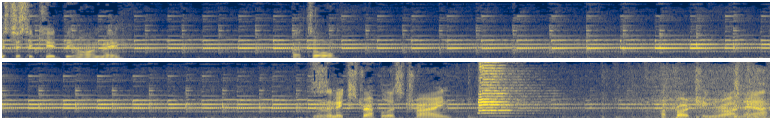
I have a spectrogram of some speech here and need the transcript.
There's just a kid behind me. That's all. This is an X'Trapolis train approaching right now.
